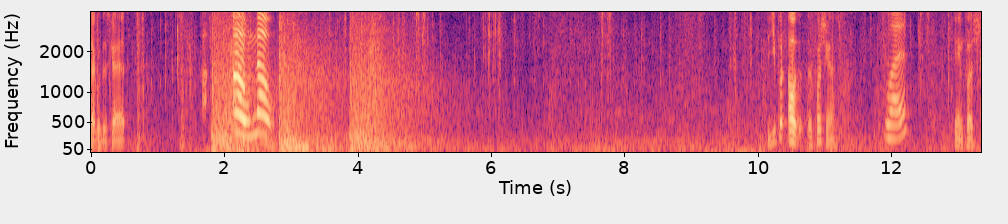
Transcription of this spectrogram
Check what this guy had. Oh no! Did you put? Oh, they're pushing us. What? Getting pushed.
